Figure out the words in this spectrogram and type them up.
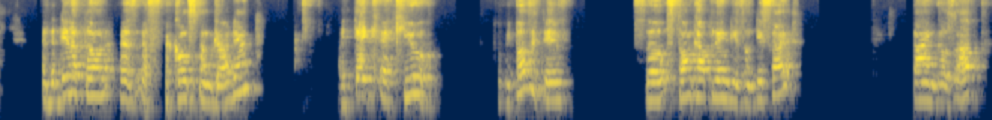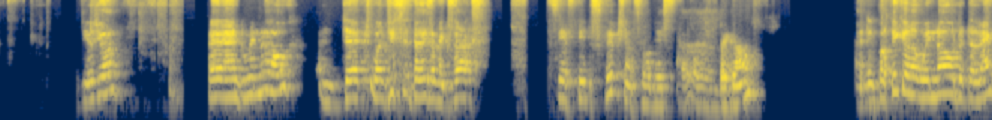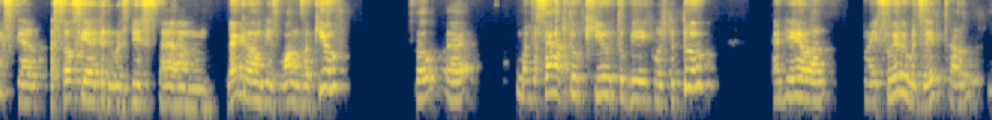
and the dilaton as a, a constant gradient. I take a Q to be positive, so strong coupling is on this side. Time goes up, as usual. And we know that, well, this is, there is an exact CFT description for this uh, uh, background. And in particular, we know that the length scale associated with this um, background is one over Q. So uh, Maldacena took Q to be equal to two. And here I'll play freely with it.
